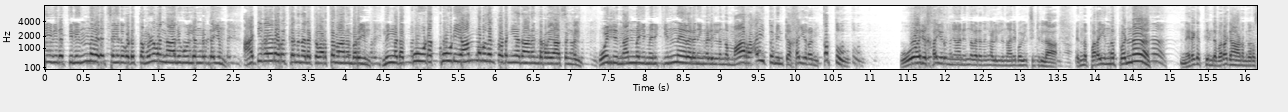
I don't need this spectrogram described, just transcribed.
ജീവിതത്തിൽ ഇന്ന് വരെ ചെയ്തു കൊടുത്ത മുഴുവൻ ആനുകൂല്യങ്ങളുടെയും അടിവേറെറുക്കുന്ന നിലയ്ക്ക് വർത്തമാനം പറയും. നിങ്ങളുടെ കൂടെ കൂടി അന്ന് മുതൽ തുടങ്ങിയതാണ് എന്റെ പ്രയാസങ്ങൾ. ഒരു നന്മയും എനിക്ക് ഇന്നേ വരെ നിങ്ങളിൽ നിന്ന് മാറായിട്ടും എനിക്ക് ഹൈറൻ കത്തു ഒരു ഹൈറും ഞാൻ ഇന്ന് വരെ നിങ്ങളിൽ നിന്ന് അനുഭവിച്ചിട്ടില്ല. എന്ന് പറയുന്ന പെണ്ണ് നരകത്തിന്റെ വിറകാണെന്ന്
